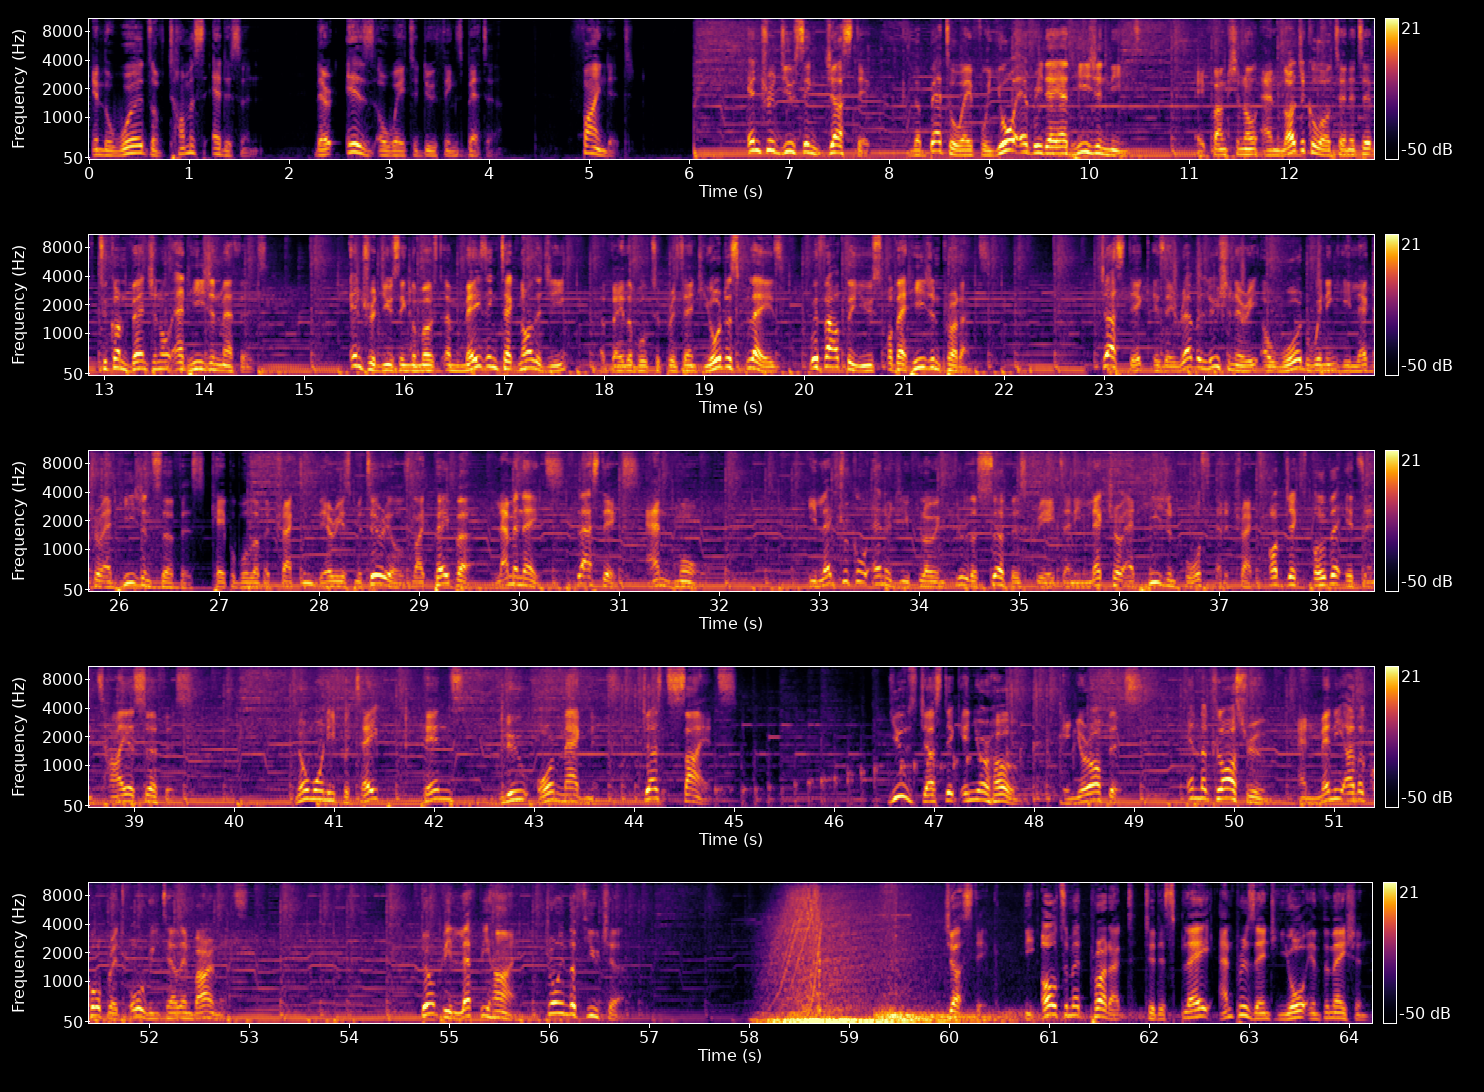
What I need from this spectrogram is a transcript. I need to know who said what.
Speaker 1: In the words of Thomas Edison, there is a way to do things better. Find it. Introducing Justick, the better way for your everyday adhesion needs. A functional and logical alternative to conventional adhesion methods. Introducing the most amazing technology available to present your displays without the use of adhesion products. Justick is a revolutionary award-winning electro-adhesion surface capable of attracting various materials like paper, laminates, plastics, and more. Electrical energy flowing through the surface creates an electro-adhesion force that attracts objects over its entire surface. No more need for tape, pins, glue, or magnets. Just science. Use Justick in your home, in your office, in the classroom, and many other corporate or retail environments. Don't be left behind. Join the future. Justick, the ultimate product to display and present your information.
